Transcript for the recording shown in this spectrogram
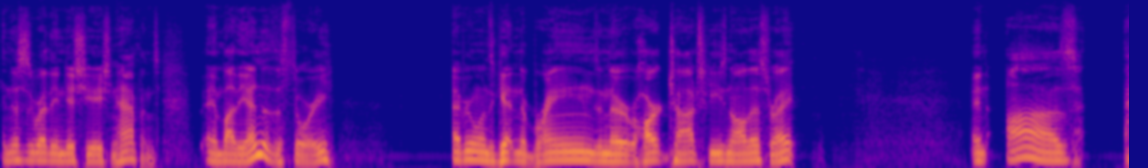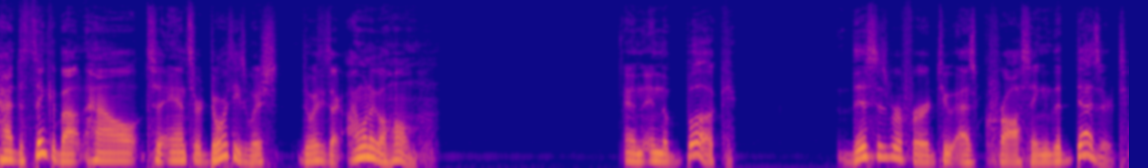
And this is where the initiation happens. And by the end of the story, everyone's getting their brains and their heart tchotchkes and all this, right? And Oz had to think about how to answer Dorothy's wish. Dorothy's like, I want to go home. And in the book, this is referred to as crossing the desert.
